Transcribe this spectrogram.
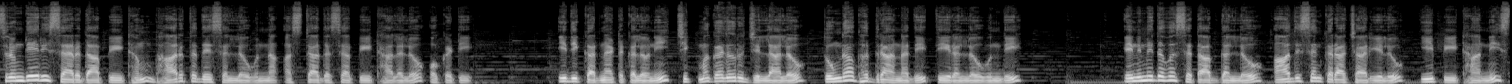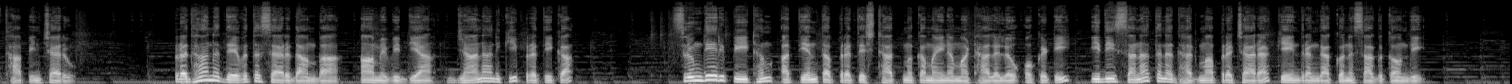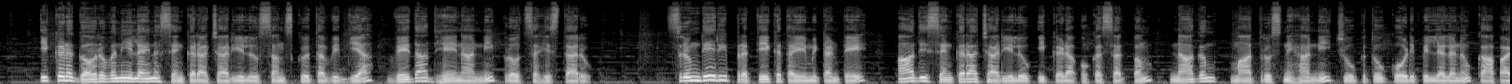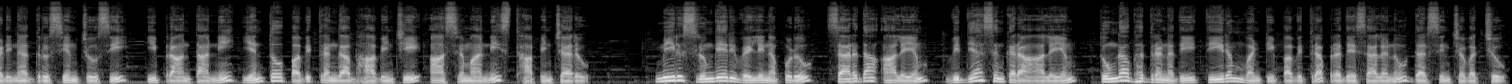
శృంగేరి శారదా పీఠం భారతదేశంలో ఉన్న అష్టాదశ పీఠాలలో ఒకటి. ఇది కర్ణాటకలోని చిక్మగళూరు జిల్లాలో తుంగభద్రా నది తీరంలో ఉంది. ఎనిమిదవ శతాబ్దంలో ఆదిశంకరాచార్యులు ఈ పీఠాన్ని స్థాపించారు. ప్రధాన దేవత శారదాంబ ఆమె విద్య జ్ఞానానికి ప్రతీక. శృంగేరి పీఠం అత్యంత ప్రతిష్టాత్మకమైన మఠాలలో ఒకటి. ఇది సనాతన ధర్మ ప్రచార కేంద్రంగా కొనసాగుతోంది. ఇక్కడ గౌరవనీయులైన శంకరాచార్యులు సంస్కృత విద్య వేదాధ్యయనాన్ని ప్రోత్సహిస్తారు. శృంగేరి ప్రత్యేకత ఏమిటంటే ఆది శంకరాచార్యులు ఇక్కడ ఒక సర్పం నాగం మాతృస్నేహాన్ని చూపుతూ కోడిపిల్లలను కాపాడిన దృశ్యం చూసి ఈ ప్రాంతాన్ని ఎంతో పవిత్రంగా భావించి ఆశ్రమాన్ని స్థాపించారు. మీరు శృంగేరి వెళ్ళినప్పుడు శారదా ఆలయం విద్యాశంకర ఆలయం తుంగభద్ర నది తీరం వంటి పవిత్ర ప్రదేశాలను దర్శించవచ్చు.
